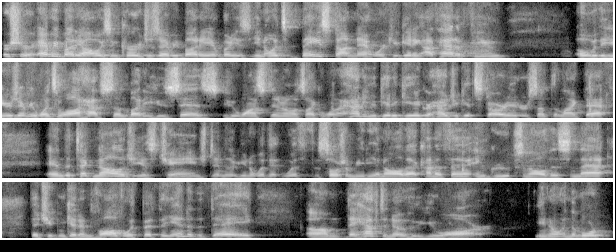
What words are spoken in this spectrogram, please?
For sure. Everybody always encourages everybody. Everybody's, you know, it's based on network. You're getting, I've had a few over the years, every once in a while, I have somebody who says, who wants to know, it's like, well, how do you get a gig or how'd you get started or something like that? And the technology has changed and, you know, with it, with social media and all that kind of thing and groups and all this and that, that you can get involved with. But at the end of the day, um, they have to know who you are you know and the more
